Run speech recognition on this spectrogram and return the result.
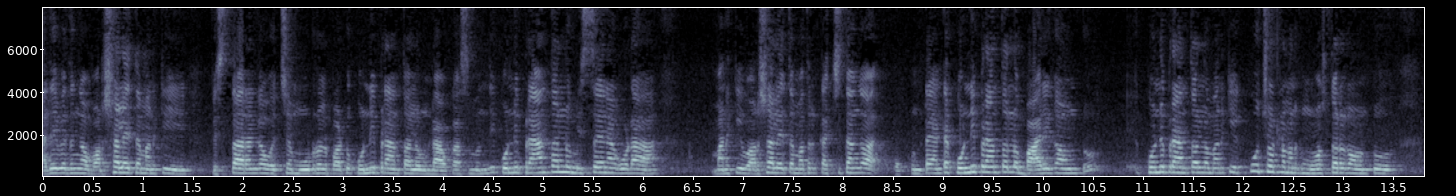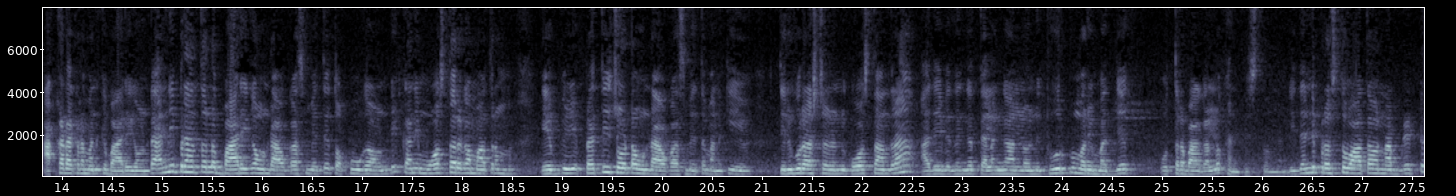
అదేవిధంగా వర్షాలు అయితే మనకి విస్తారంగా వచ్చే మూడు రోజుల పాటు కొన్ని ప్రాంతాల్లో ఉండే అవకాశం ఉంది. కొన్ని ప్రాంతాల్లో మిస్ అయినా కూడా మనకి వర్షాలు అయితే మాత్రం ఖచ్చితంగా ఉంటాయి. అంటే కొన్ని ప్రాంతాల్లో భారీగా ఉంటూ కొన్ని ప్రాంతాల్లో మనకి ఎక్కువ చోట్ల మనకు మోస్తరుగా ఉంటూ అక్కడక్కడ మనకి భారీగా ఉంటాయి. అన్ని ప్రాంతాల్లో భారీగా ఉండే అవకాశం అయితే తక్కువగా ఉంది. కానీ మోస్తరుగా మాత్రం ప్రతి చోట ఉండే అవకాశం అయితే మనకి తెలుగు రాష్ట్రాల్లోని కోస్తాంధ్ర అదేవిధంగా తెలంగాణలోని తూర్పు మరియు మధ్య ఉత్తర భాగాల్లో కనిపిస్తుందండి. ఇదండి ప్రస్తుత వాతావరణ అప్డేట్.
